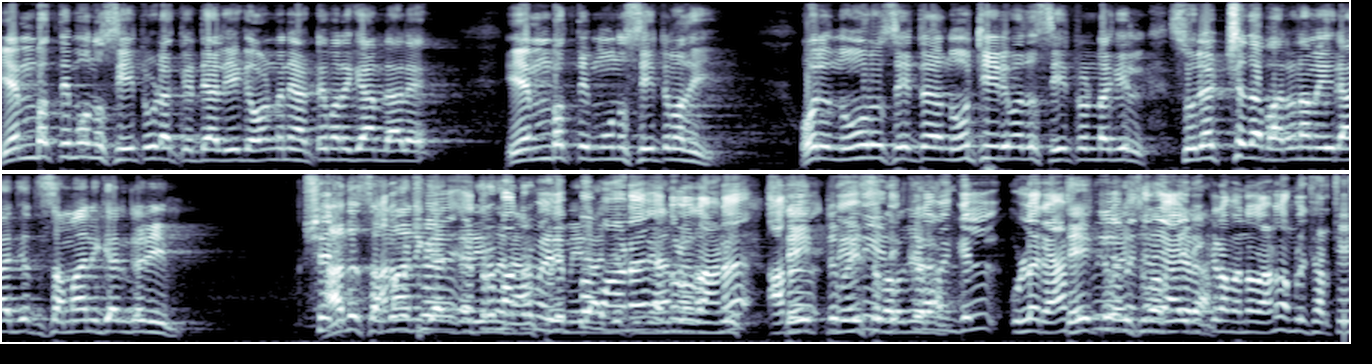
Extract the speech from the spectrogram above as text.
എൺപത്തിമൂന്ന് സീറ്റൂടെ കിട്ടിയാൽ ഈ ഗവൺമെന്റ് അട്ടിമറിക്കാം ലാലേ. എൺപത്തിമൂന്ന് സീറ്റ് മതി. ഒരു നൂറ് സീറ്റ് നൂറ്റി ഇരുപത് സീറ്റ് ഉണ്ടെങ്കിൽ സുരക്ഷിത ഭരണം ഈ രാജ്യത്ത് സമ്മാനിക്കാൻ കഴിയും. അത് സമ്മാനിക്കാൻ കഴിയുന്ന എത്രമാത്രം രാഷ്ട്രീയം ഈ എളുപ്പമാണ് എന്നുള്ളതാണ് അത് സ്റ്റേറ്റ് വൈസ് നേടിയെടുക്കണമെങ്കിൽ ഉള്ള രാഷ്ട്രീയം എന്നതാണ് നമ്മൾ ചർച്ച ചെയ്യുന്നത്.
